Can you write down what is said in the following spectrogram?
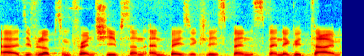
uh, develop some friendships and, and basically spend spend a good time.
